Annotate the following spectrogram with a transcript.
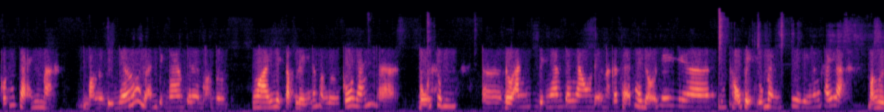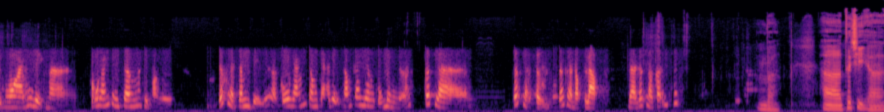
của khách sạn nhưng mà mọi người bị nhớ đồ ăn Việt Nam cho nên mọi người ngoài việc tập luyện đó mọi người cố gắng uh, bổ sung Ờ, đồ ăn Việt Nam cho nhau để mà có thể thay đổi cái ờ, khẩu vị của mình. Thì mình thấy là mọi người ngoài cái việc mà cố gắng trên sân thì mọi người rất là chăm chỉ và cố gắng trong cả đời sống cá nhân của mình nữa. Rất là rất là tự rất là độc lập và rất là có ý thức. Vâng. À, thưa chị à,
